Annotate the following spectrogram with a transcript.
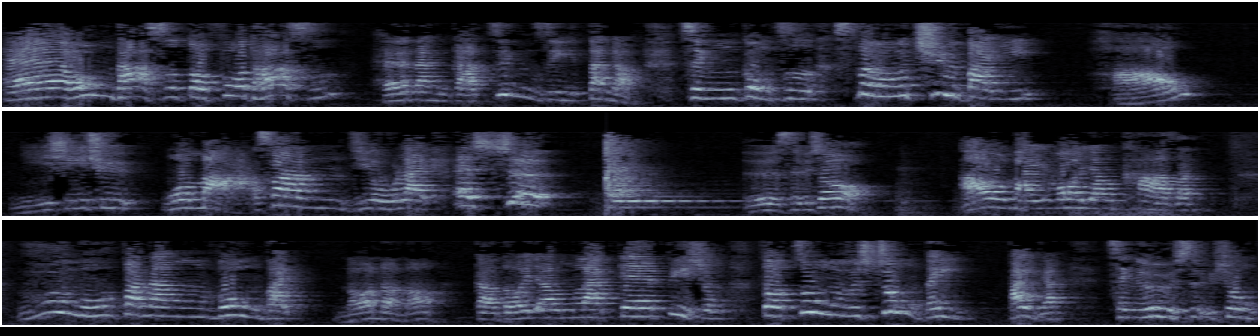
哎，洪大师到佛大师，还能够真实得了。陈公子收取百亿，好，你先去，我马上就来。哎，是。二师兄，后面我要卡人，父母不能奉陪。喏喏喏，搞到要那隔壁兄到中午兄弟拜呀，请二师兄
